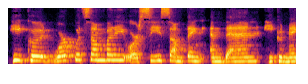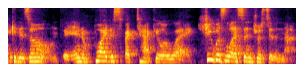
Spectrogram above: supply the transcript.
He could work with somebody or see something, and then he could make it his own in a quite a spectacular way. She was less interested in that.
